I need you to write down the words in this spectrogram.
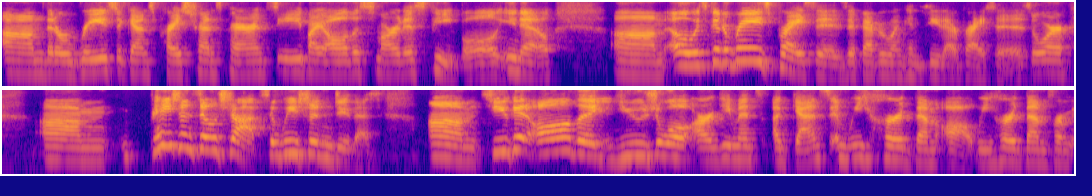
um, that are raised against price transparency by all the smartest people. You know, um, oh, it's going to raise prices if everyone can see their prices, or um, patients don't shop, so we shouldn't do this. Um, so you get all the usual arguments against, and we heard them all. We heard them from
